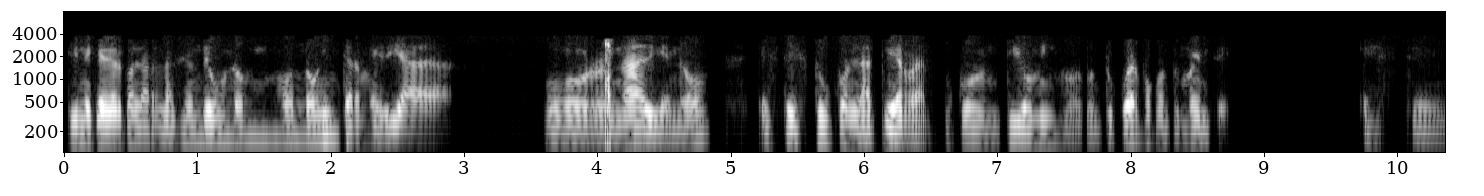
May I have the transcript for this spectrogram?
tiene que ver con la relación de uno mismo no intermediada por nadie, ¿no? Este, es tú con la tierra, tú contigo mismo, con tu cuerpo, con tu mente. Este,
